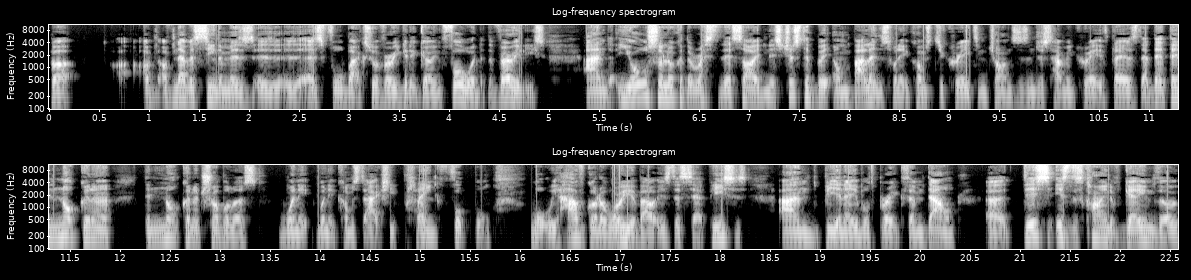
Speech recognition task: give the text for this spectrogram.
but I've, I've never seen them as, as, as fullbacks who are very good at going forward at the very least. And you also look at the rest of their side, and it's just a bit unbalanced when it comes to creating chances and just having creative players there. They're, they're not gonna they're not gonna trouble us when it when it comes to actually playing football. What we have got to worry about is the set pieces and being able to break them down. Uh, this is this kind of game though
